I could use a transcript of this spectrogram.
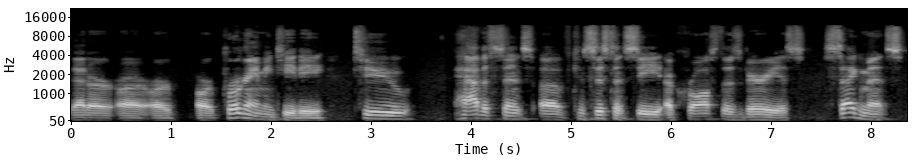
that are, are are are programming TV to have a sense of consistency across those various segments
